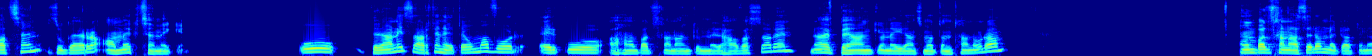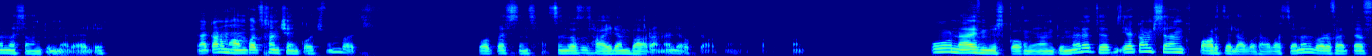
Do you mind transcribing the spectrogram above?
AC-ն զուգահեռ է AMEC-C1-ին։ Ու Դրանից արդեն հետևում է, որ երկու համապատասխան անկյունները հավասար են, նաև B անկյունը իրանց մոտ ընդհանուր է։ Համապատասխան ասելով նկատի ունեմ այս անկյունները, էլի։ Իրականում համապատասխան չեն կոչվում, բայց որպես sense sense ասած հայերեն բառ են, էլի օգտագործում համապատասխան։ Ու նաև մյուս կողմի անկյունները, դե իրականում սրանք բարձել է որ հավասար են, որովհետև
